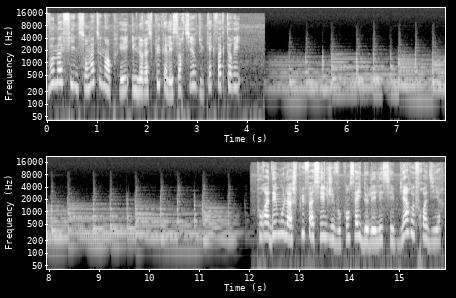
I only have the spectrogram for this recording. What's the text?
Vos muffins sont maintenant prêts, il ne reste plus qu'à les sortir du Cake Factory. Pour un démoulage plus facile, je vous conseille de les laisser bien refroidir.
